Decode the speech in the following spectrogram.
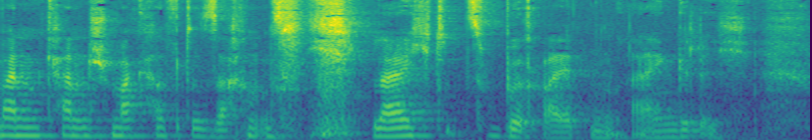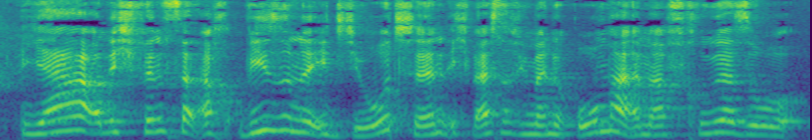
man kann schmackhafte Sachen leicht zubereiten eigentlich. Ja, und ich finde es dann auch wie so eine Idiotin. Ich weiß noch, wie meine Oma immer früher so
